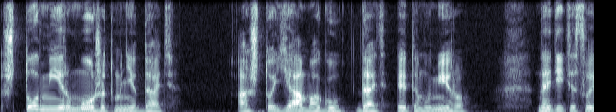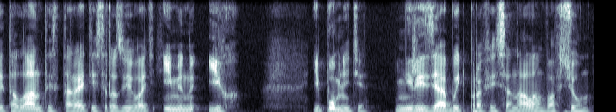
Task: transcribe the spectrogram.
«что мир может мне дать», а «что я могу дать этому миру». Найдите свои таланты и старайтесь развивать именно их. И помните, нельзя быть профессионалом во всем.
